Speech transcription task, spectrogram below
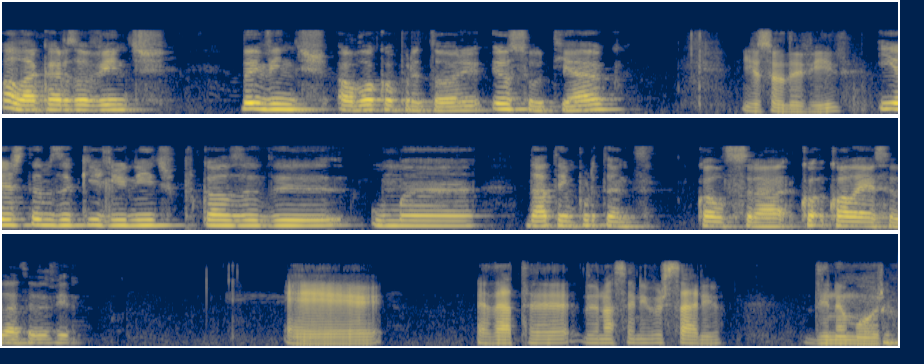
Olá, caros ouvintes, bem-vindos ao Bloco Operatório. Eu sou o Tiago E eu sou o David. e hoje estamos aqui reunidos por causa de uma data importante. Qual será? Qual, é essa data, David? É a data do nosso aniversário de namoro.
